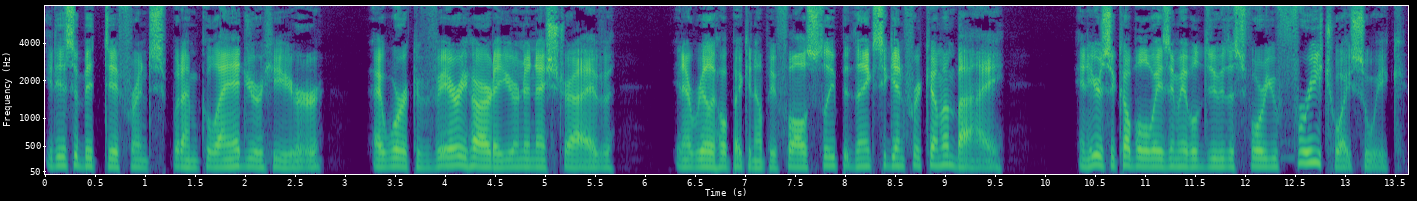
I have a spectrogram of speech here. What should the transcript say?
It is a bit different, but I'm glad you're here. I work very hard. I yearn and I strive and I really hope I can help you fall asleep. Thanks again for coming by. And here's a couple of ways I'm able to do this for you free twice a week.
